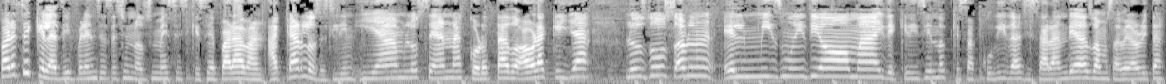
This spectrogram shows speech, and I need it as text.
Parece que las diferencias de hace unos meses que separaban a Carlos Slim y a AMLO se han acortado ahora que ya los dos hablan el mismo idioma y de que diciendo que sacudidas y zarandeadas, vamos a ver ahorita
